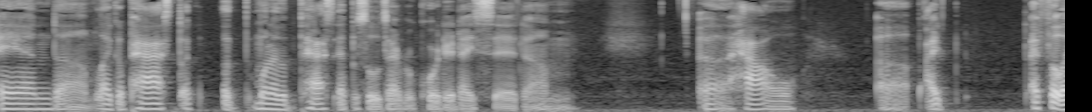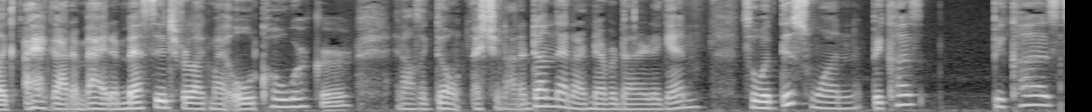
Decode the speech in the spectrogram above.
and um, like a past uh, one of the past episodes I recorded, I said um, uh, how uh, I I felt like I got a, I had a message for like my old coworker, and I was like, don't I should not have done that. and I've never done it again. So with this one, because because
